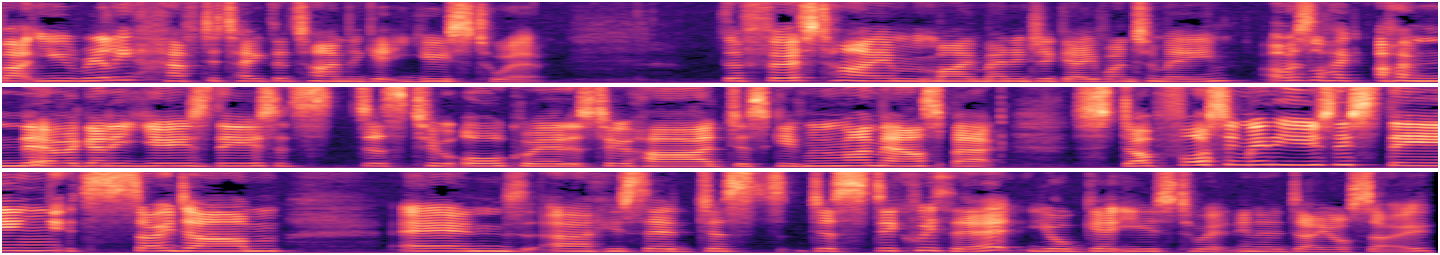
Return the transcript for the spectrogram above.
But you really have to take the time to get used to it. The first time my manager gave one to me, I was like, I'm never going to use this. It's just too awkward. It's too hard. Just give me my mouse back. Stop forcing me to use this thing. It's so dumb and uh, he said just just stick with it. You'll get used to it in a day or so.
